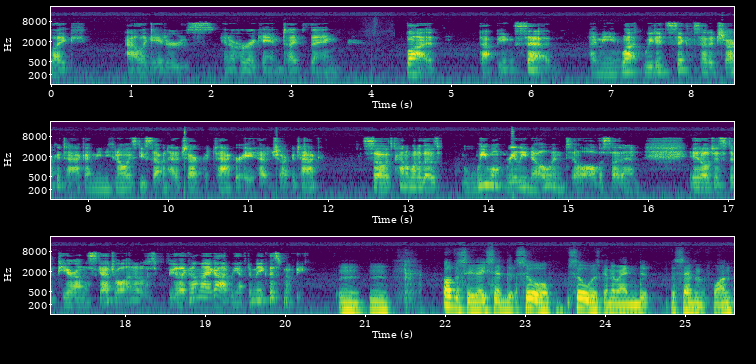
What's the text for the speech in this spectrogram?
like alligators in a hurricane type thing. But that being said, I mean, what we did six-headed shark attack. I mean, you can always do seven-headed shark attack or eight-headed shark attack. So it's kind of one of those. we won't really know until all of a sudden it'll just appear on the schedule and it'll just be like, oh my god, we have to make this movie. Mm-hmm. Obviously, they said that Saw Saw was going to end at the seventh one,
